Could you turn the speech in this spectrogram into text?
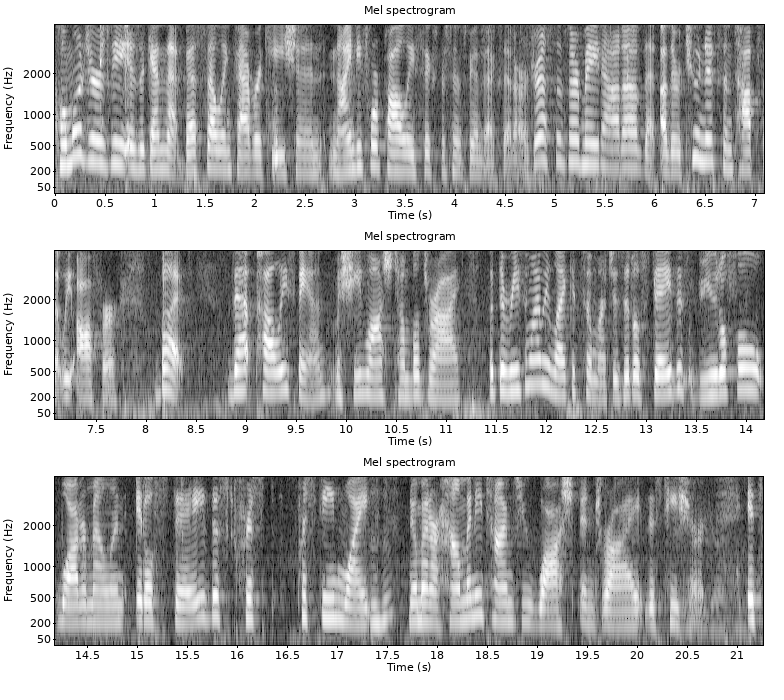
Como jersey is again that best-selling fabrication, 94 poly, 6% spandex that our dresses are made out of, that other tunics and tops that we offer. But that poly span, machine wash, tumble dry. But the reason why we like it so much is it'll stay this beautiful watermelon. It'll stay this crisp, pristine white, Mm-hmm. no matter how many times you wash and dry this t-shirt. It's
